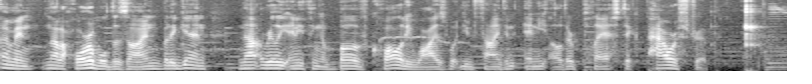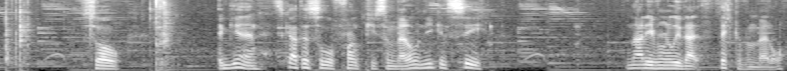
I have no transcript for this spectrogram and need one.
I mean, not a horrible design, but again, not really anything above quality-wise what you'd find in any other plastic power strip. So again, it's got this little front piece of metal and you can see not even really that thick of a metal.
